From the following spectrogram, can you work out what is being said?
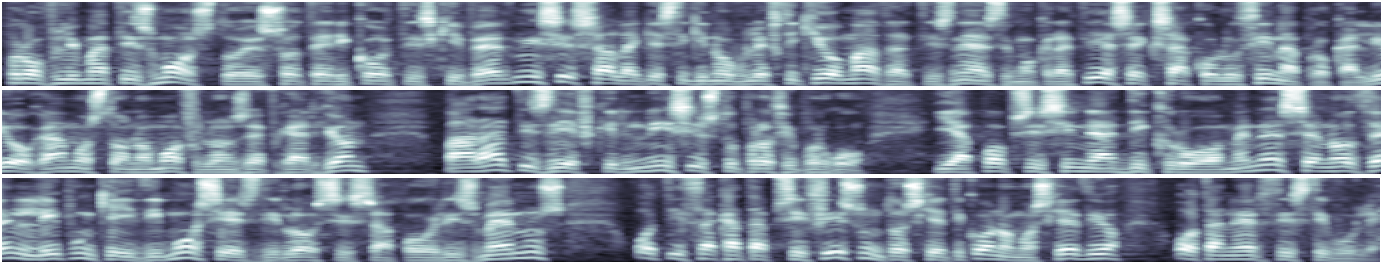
Προβληματισμός στο εσωτερικό της κυβέρνησης αλλά και στην κοινοβουλευτική ομάδα της Νέας Δημοκρατίας εξακολουθεί να προκαλεί ο γάμος των ομόφυλων ζευγαριών παρά τις διευκρινήσεις του Πρωθυπουργού. Οι απόψεις είναι αντικρουόμενες ενώ δεν λείπουν και οι δημόσιες δηλώσεις από ορισμένους ότι θα καταψηφίσουν το σχετικό νομοσχέδιο όταν έρθει στη Βουλή.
